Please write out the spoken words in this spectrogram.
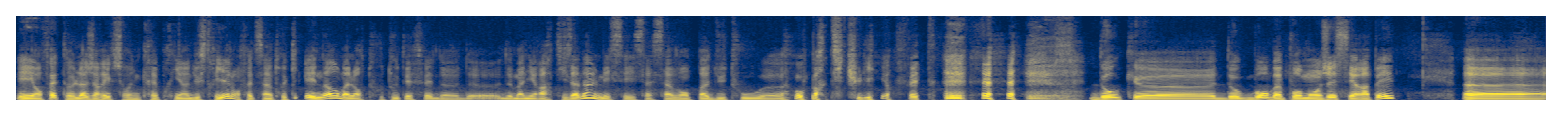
Et en fait, là, j'arrive sur une crêperie industrielle. En fait, c'est un truc énorme. Alors, tout, tout est fait de, de, manière artisanale, mais ça ne vend pas du tout euh, aux particuliers, en fait. donc, euh, donc, bon, bah, pour manger, c'est râpé. Euh,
